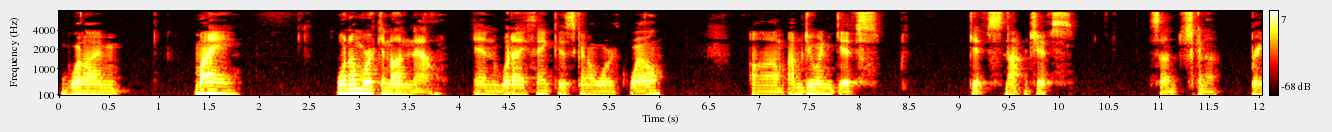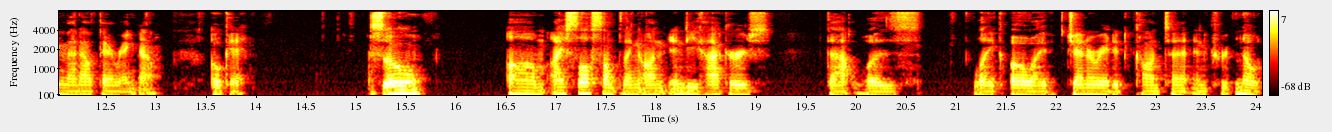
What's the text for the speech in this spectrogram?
what I'm my what I'm working on now, and what I think is gonna work well. Um, I'm doing gifs, gifs, not gifs. So I'm just gonna bring that out there right now. Okay. So um, I saw something on Indie Hackers that was like, oh, I've generated content and cre- no,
